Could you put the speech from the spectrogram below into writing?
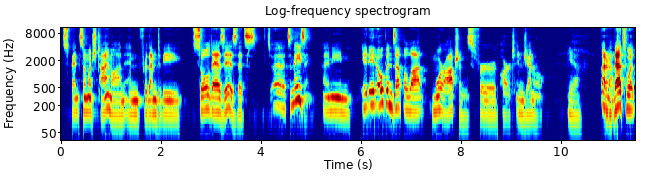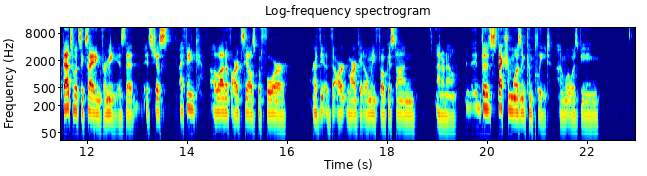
spent so much time on and for them to be sold as is, that's uh, it's amazing. I mean, it, it opens up a lot more options for art in general. Yeah. I don't Yeah. know. That's what that's what's exciting for me is that it's just I think a lot of art sales before or the the art market only focused on I don't know. The spectrum wasn't complete on what was being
